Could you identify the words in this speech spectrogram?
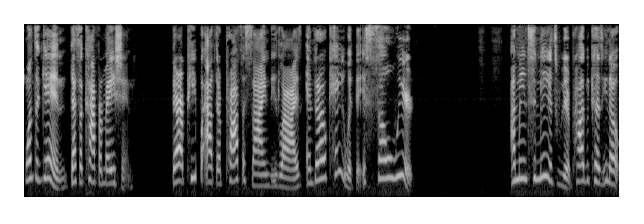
Once again, that's a confirmation. There are people out there prophesying these lies and they're okay with it. It's so weird. I mean, to me, it's weird. Probably because, you know,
